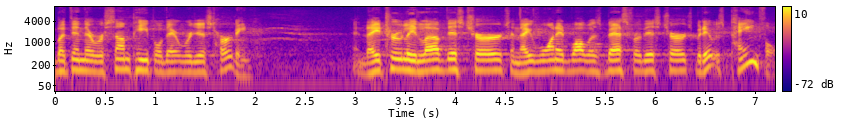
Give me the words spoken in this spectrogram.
but then there were some people that were just hurting. And they truly loved this church and they wanted what was best for this church, but it was painful.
